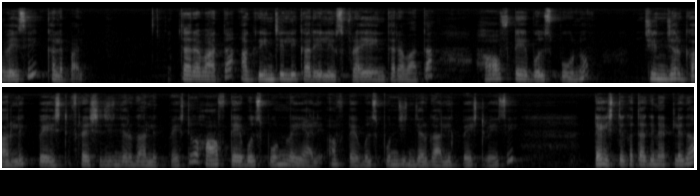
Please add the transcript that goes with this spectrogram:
వేసి కలపాలి. తర్వాత ఆ green chilli curry leaves fry అయిన తర్వాత half tablespoon ginger garlic paste fresh ginger garlic paste half tablespoon వేయాలి. Half tablespoon ginger garlic paste వేసి టేస్ట్కి తగినట్లుగా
